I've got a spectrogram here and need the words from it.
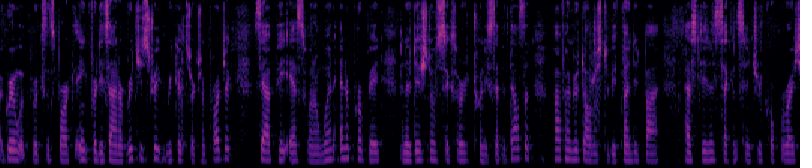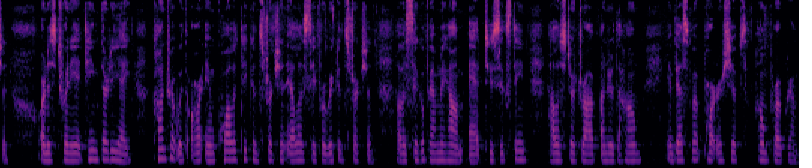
agreement with Brooks and Sparks, Inc. for design of Ritchie Street reconstruction project, CIP S101, and appropriate an additional $627,500 to be funded by Pasadena Second Century Corporation. Ordinance 2018-38, contract with RM Quality Construction LLC for reconstruction of a single-family home at 216 Allister Drive under the Home Investment Partnerships Home Program,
